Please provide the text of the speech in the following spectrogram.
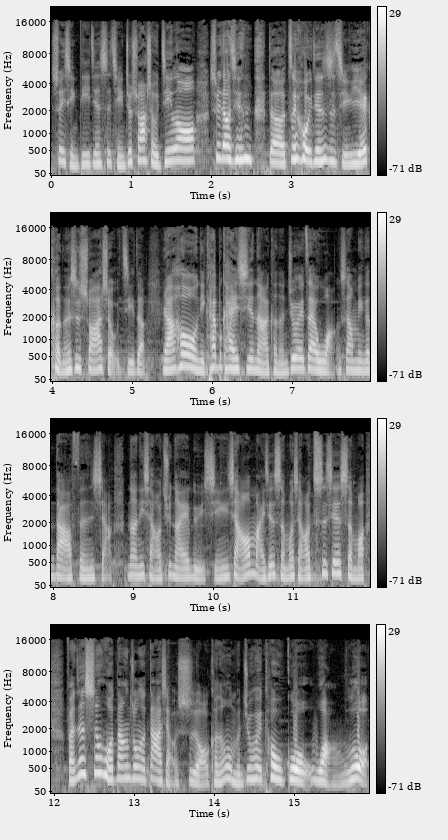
睡醒第一件事情就刷手机喽，睡觉前的最后一件事情也可能是刷手机的。然后你开不开心呢？可能就会在网上面跟大家分享。那你想要去哪里旅行？想要买些什么？想要吃些什么？反正生活当中的大小事哦，可能我们就会透过。网络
